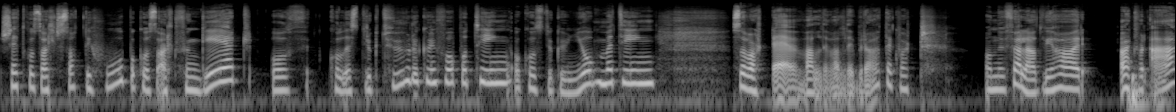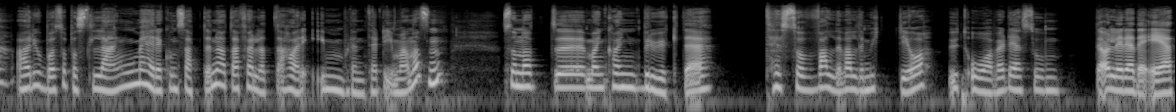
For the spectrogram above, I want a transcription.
sett hvordan alt satt i hop, og hvordan alt fungerte, og hvilken struktur du kunne få på ting, og hvordan du kunne jobbe med ting, så ble det veldig, veldig bra etter hvert. Og nå føler jeg at vi har i hvert fall jeg, jeg har jobba såpass lenge med dette konseptet nå at jeg føler at jeg har implementert i meg nesten. Sånn at uh, man kan bruke det til så veldig, veldig mye òg, utover det som det allerede er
